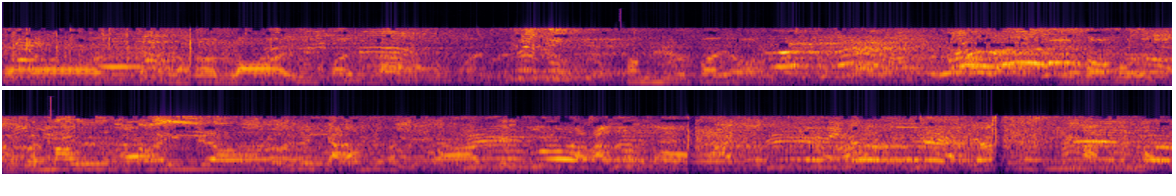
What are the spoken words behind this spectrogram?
哇！呢個拉，坑佢跛啊！佢踎低啦。嗰啲搞乜嘢啊？咩電話嗰度？有公司問都冇㗎。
